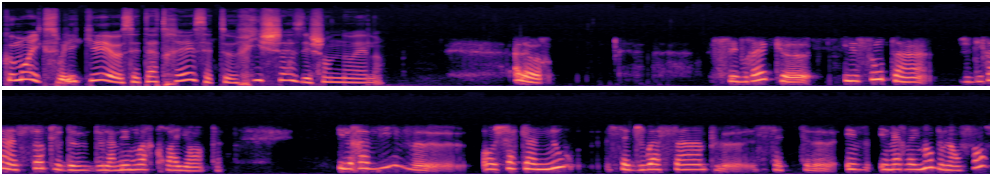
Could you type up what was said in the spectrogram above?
Comment expliquer cet attrait, cette richesse des chants de Noël? Alors, c'est vrai qu'ils sont un, je dirais, un socle de la mémoire croyante ils ravivent euh, en chacun de nous cette joie simple, cet euh, émerveillement de l'enfance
